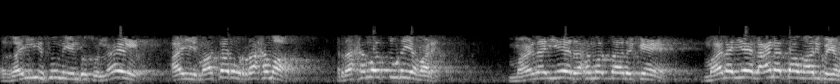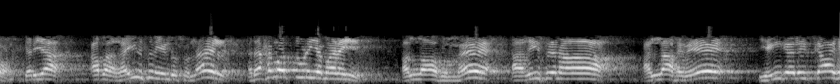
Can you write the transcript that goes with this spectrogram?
கைசுன் என்று சொன்னால் ஐ மதரு ரஹமா ரஹமத்துடைய மழை மழையே ரஹமத்தா இருக்கேன் மழையே லானத்தா மாறி போயிடும் சரியா? அப்ப கைசுன் என்று சொன்னால் ரஹமத்துடைய மழை அல்லாஹும் அகிசனா. அல்லாஹவே எங்களுக்காக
